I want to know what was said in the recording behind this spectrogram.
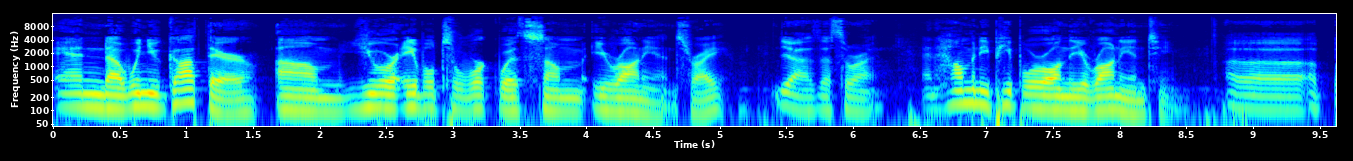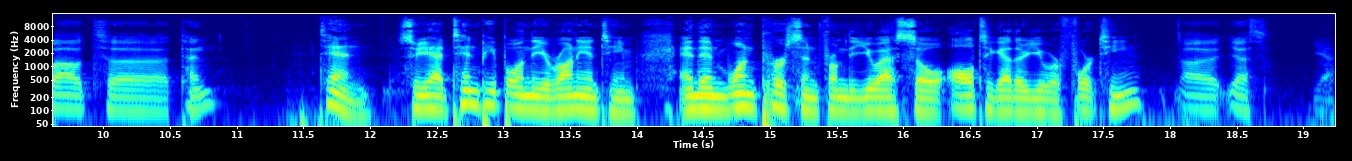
And uh, when you got there, um, you were able to work with some Iranians, right? Yeah, that's right. And how many people were on the Iranian team? Uh, about uh, 10. 10. So you had 10 people on the Iranian team, and then one person from the U.S., so altogether you were 14? Uh, yes. Yeah.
